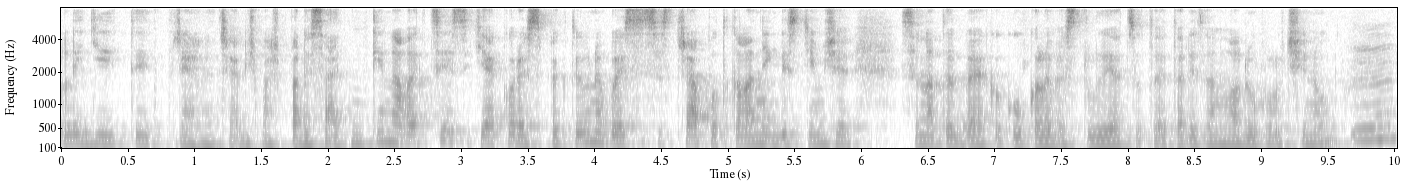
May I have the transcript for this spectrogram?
lidi, ty, třeba, ne, třeba když máš padesátníky na lekci, jestli tě jako respektují, nebo jestli se třeba potkala někdy s tím, že se na tebe jako koukali ve stůli, co to je tady za mladou holčinu? Mm,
